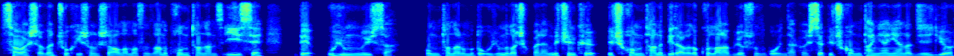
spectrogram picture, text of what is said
savaşlardan çok iyi sonuçlar alamazsınız. Ama komutanlarınız iyi ise ve uyumluysa komutanların da uyumu da çok önemli. Çünkü 3 komutanı bir arada kullanabiliyorsunuz bu oyunda arkadaşlar. 3 komutan yan yana diziliyor.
